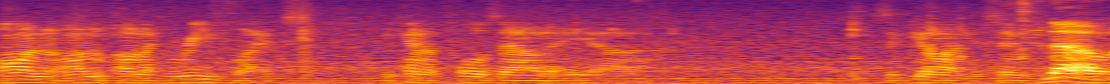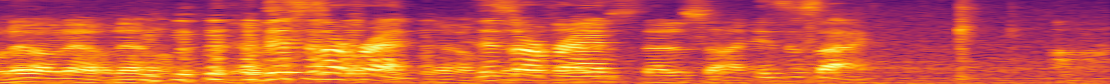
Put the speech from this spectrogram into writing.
on on, on like reflex. He kind of pulls out a uh, it's a gun essentially. No, no, no, no. no. This is our friend. No, this is no, our that friend. is- That is Sai. It's a sigh. Ah,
